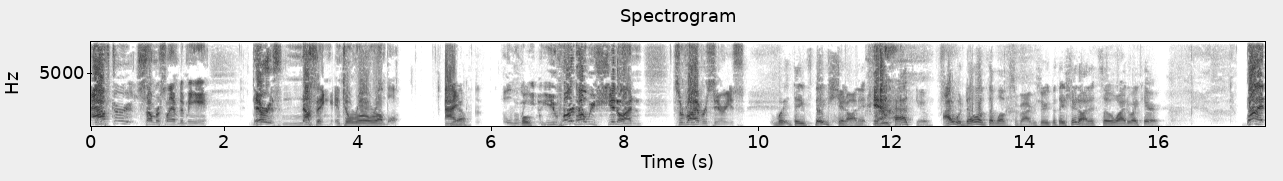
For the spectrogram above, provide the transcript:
after SummerSlam to me, there is nothing until Royal Rumble. I, Yeah. we- you've heard how we shit on Survivor Series. Wait, they've they've shit on it. So Yeah. We've had to. I would love to love Survivor Series, but they shit on it. So why do I care? But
